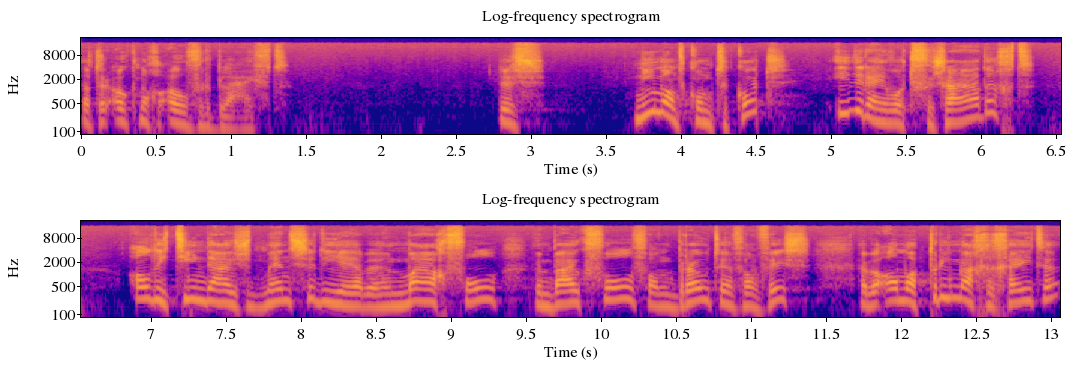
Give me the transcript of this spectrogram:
dat er ook nog overblijft. Dus niemand komt tekort, iedereen wordt verzadigd. Al die 10.000 mensen die hebben hun maag vol, hun buik vol van brood en van vis, hebben allemaal prima gegeten.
